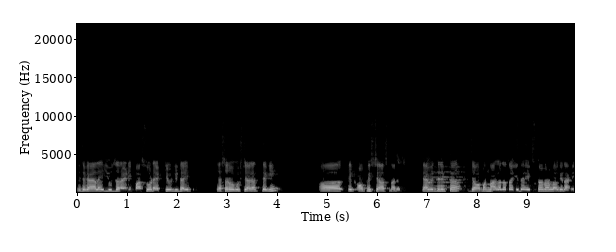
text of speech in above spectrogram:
इथे काय आलंय? User I D password activity type या सर्व गोष्टी आल्या ते की एक ऑफिसच्या असणार आहेत. त्या व्यतिरिक्त जेव्हा आपण मागं जातो इथे एक्सटर्नल लॉग इन आहे.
